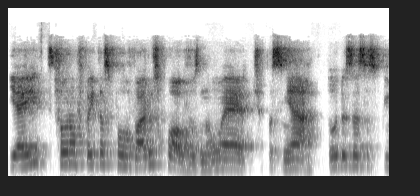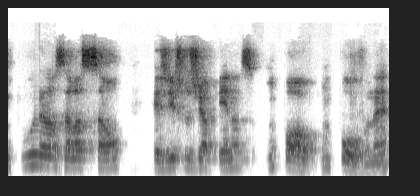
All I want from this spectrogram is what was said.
E aí foram feitas por vários povos, não é tipo assim, ah, todas essas pinturas elas são registros de apenas um povo, um povo, né?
